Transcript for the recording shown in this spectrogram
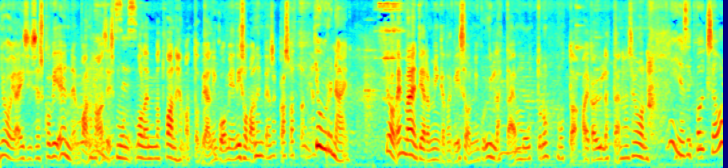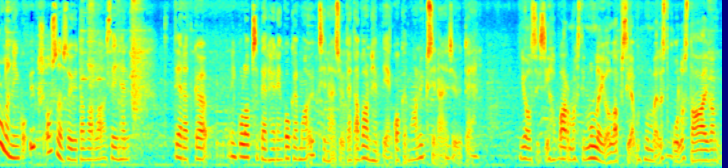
Joo, ja ei siis edes kovin ennen vanhaa, siis mun siis... molemmat vanhemmat on vielä niin kuin omien isovanhempiensa kasvattamia. Juuri näin. Joo, en mä en tiedä minkä takia se on niin kuin yllättäen muuttunut, mutta aika yllättäenhän se on. Niin, ja sitten voiko se olla niin kuin yksi syy tavallaan siihen tiedätkö, niin kuin lapsiperheiden kokemaan yksinäisyyteen tai vanhempien kokemaan yksinäisyyteen? Joo, siis ihan varmasti. Mulla ei ole lapsia, mutta mun mielestä kuulostaa aivan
